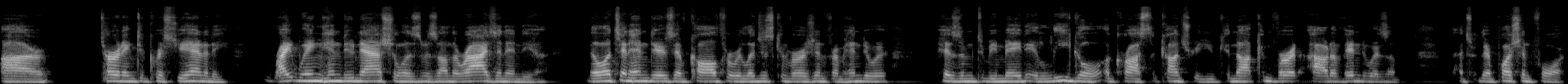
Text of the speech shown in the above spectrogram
are turning to Christianity. Right-wing Hindu nationalism is on the rise in India. Militant Hindus have called for religious conversion from Hinduism to be made illegal across the country. You cannot convert out of Hinduism. That's what they're pushing for.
